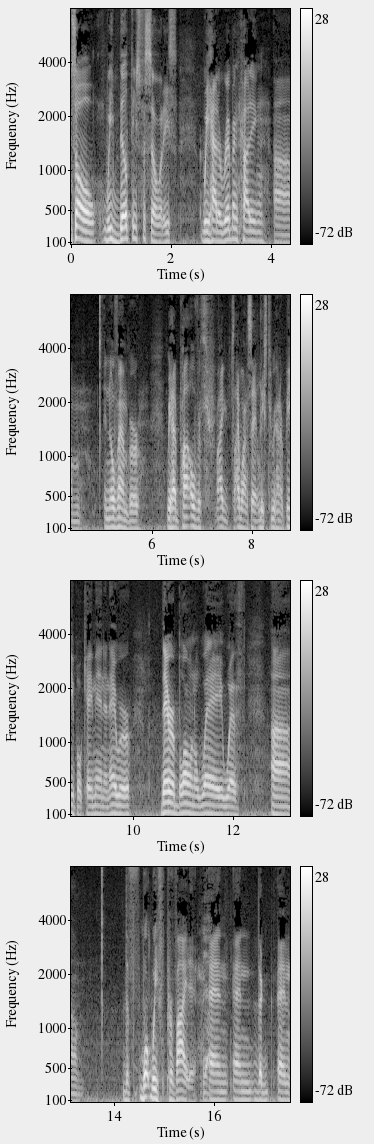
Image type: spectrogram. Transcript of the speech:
so we built these facilities. We had a ribbon cutting um, in November. We had pro- over, th- I, I want to say at least 300 people came in, and they were they were blown away with um, the what we've provided, Yeah. and and the and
